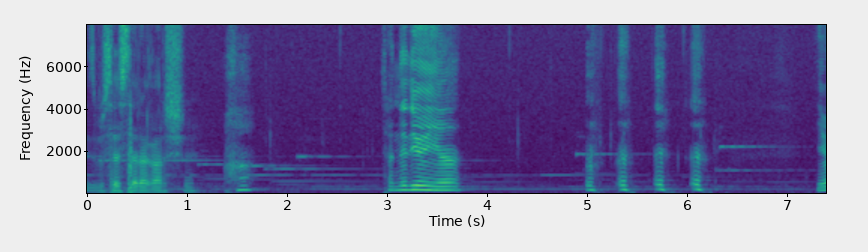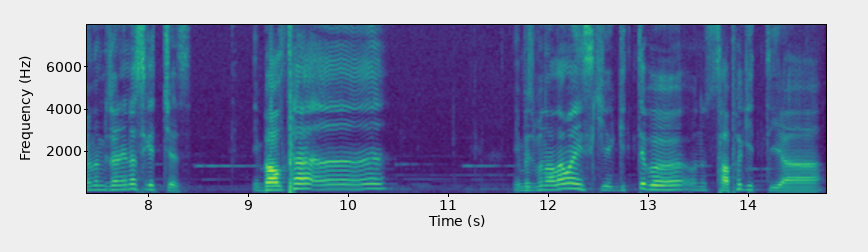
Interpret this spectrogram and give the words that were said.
Biz bu seslere karşı. Aha. Sen ne diyorsun ya? Ya oğlum biz oraya nasıl geçeceğiz? E, balta. ıı. E, biz bunu alamayız ki. Gitti bu. Onun sapı gitti ya.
